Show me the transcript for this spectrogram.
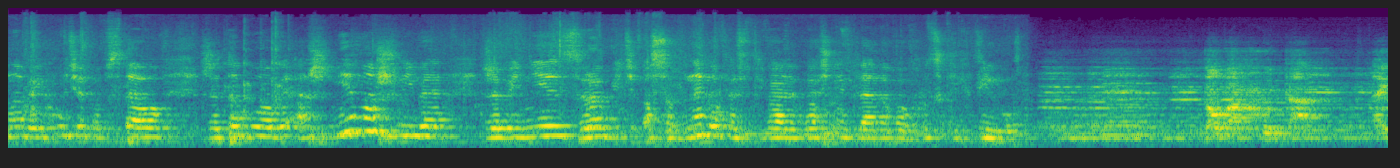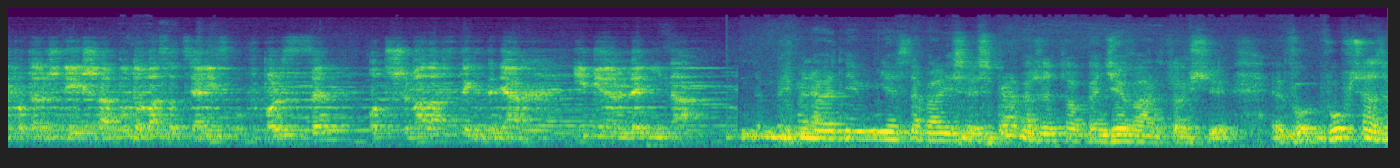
Nowej Hucie powstało, że to byłoby aż niemożliwe, żeby nie zrobić osobnego festiwalu właśnie dla nowochódzkich filmów. Nowa Huta, najpotężniejsza budowa socjalizmu w Polsce, otrzymała w tych dniach imię Lenina. Myśmy nawet nie, nie zdawali sobie sprawy, że to będzie wartość. W, wówczas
